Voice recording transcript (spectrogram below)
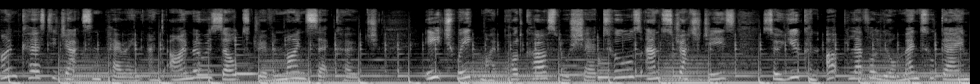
I'm Kirsty Jackson Perrin, and I'm a results driven mindset coach. Each week, my podcast will share tools and strategies so you can up level your mental game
